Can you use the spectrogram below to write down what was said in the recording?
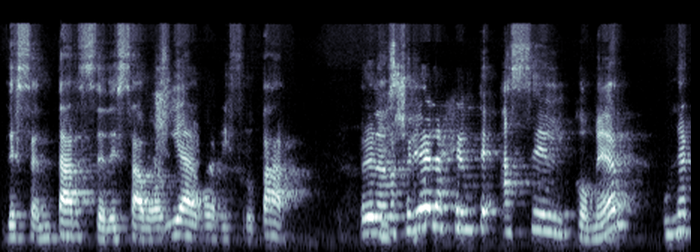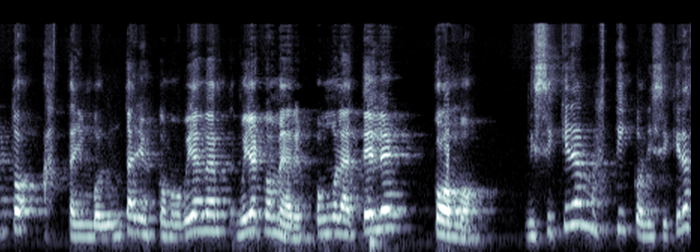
de sentarse, de saborear, de disfrutar. Pero la mayoría de la gente hace el comer un acto hasta involuntario. Es como voy a ver, voy a comer, pongo la tele, como. Ni siquiera mastico, ni siquiera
